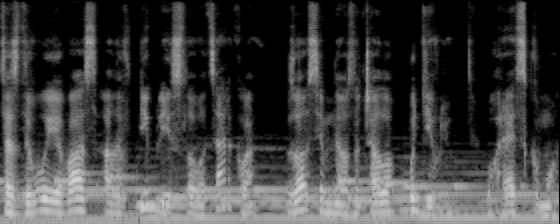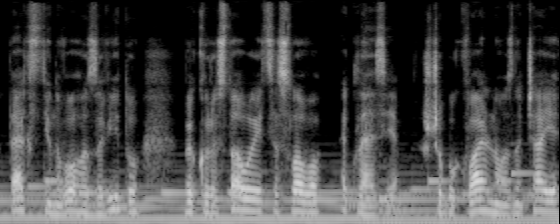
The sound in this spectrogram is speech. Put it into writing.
це здивує вас, але в Біблії слово церква зовсім не означало будівлю. У грецькому тексті Нового Завіту використовується слово еклезія, що буквально означає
